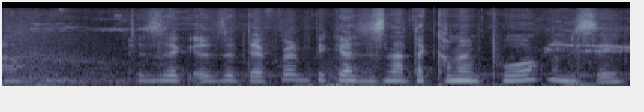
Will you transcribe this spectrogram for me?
Oh, is it is it different because it's not the common pool? Let me see.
